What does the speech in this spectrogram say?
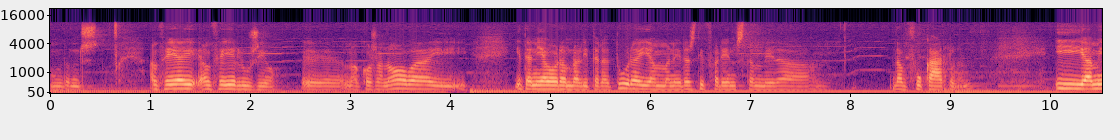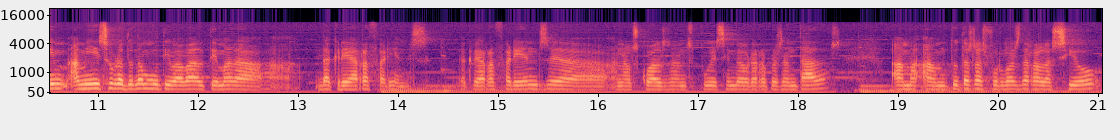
doncs em feia, em feia il·lusió, eh, una cosa nova i, i tenia a veure amb la literatura i amb maneres diferents també d'enfocar-la. De, I a mi, a mi sobretot em motivava el tema de, de crear referents, de crear referents eh, en els quals ens poguéssim veure representades amb, amb totes les formes de relació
